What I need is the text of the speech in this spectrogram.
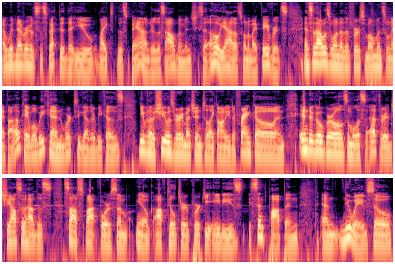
I would never have suspected that you liked this band or this album," and she said, "Oh yeah, that's one of my favorites," and so that was one of the first moments when I thought, okay, well, we can work together because even though she was very much into like Ani DiFranco and Indigo Girls and Melissa Etheridge, she also had this soft spot for some, you know, off kilter, quirky 80s synth pop and, and new wave. So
